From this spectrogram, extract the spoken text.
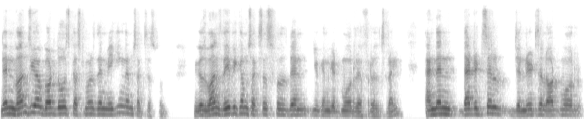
Then once you have got those customers then making them successful because once they become successful then you can get more referrals right? And then that itself generates a lot more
